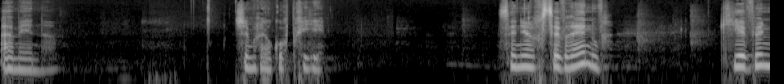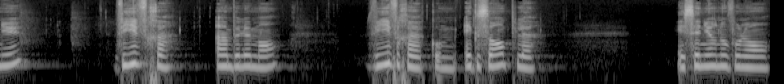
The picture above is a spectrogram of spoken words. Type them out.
Amen. J'aimerais encore prier. Seigneur, c'est vrai, nous, qui est venu vivre humblement, vivre comme exemple. Et Seigneur, nous voulons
